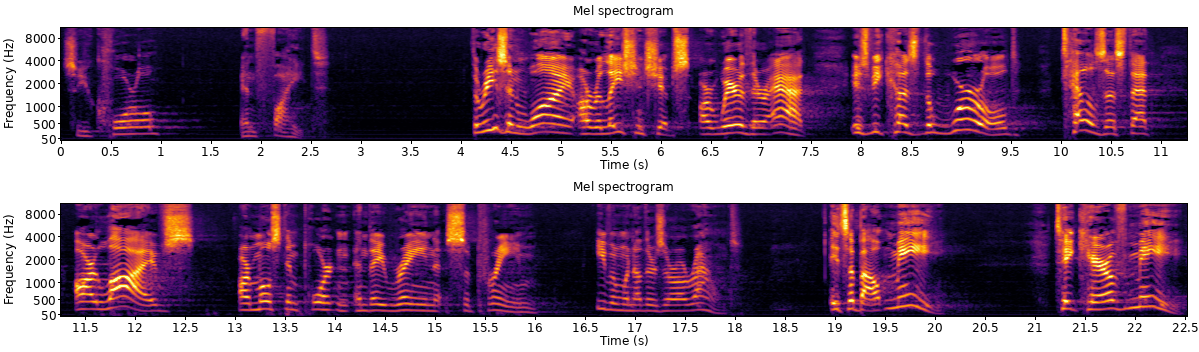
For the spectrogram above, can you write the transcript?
So you quarrel and fight. The reason why our relationships are where they're at is because the world tells us that our lives are most important and they reign supreme even when others are around. It's about me. Take care of me.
